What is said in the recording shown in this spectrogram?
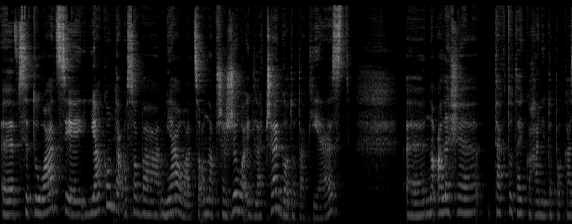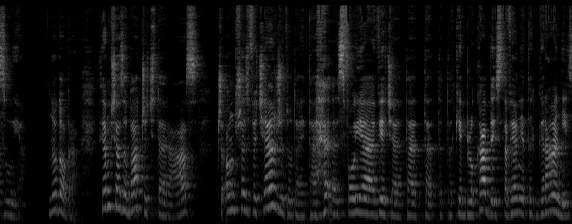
e, w sytuację, jaką ta osoba miała, co ona przeżyła i dlaczego to tak jest. E, No ale się tak tutaj, kochani, to pokazuje. No dobra, to ja musiała zobaczyć teraz, czy on przezwycięży tutaj te swoje, wiecie, te, te, te takie blokady i stawianie tych granic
